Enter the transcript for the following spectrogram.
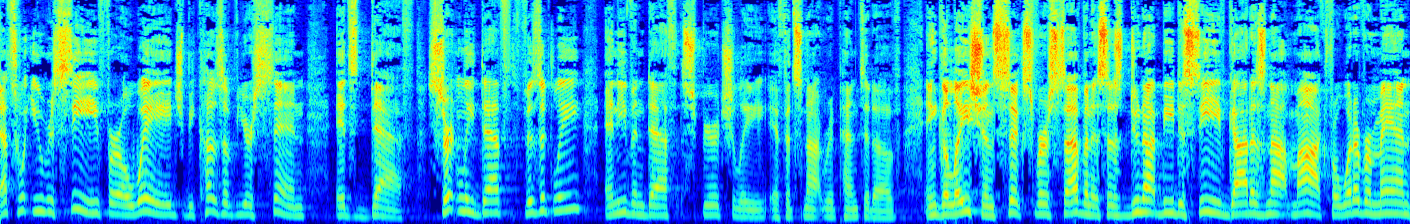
That's what you receive for a wage because of your sin. It's death. Certainly death physically and even death spiritually if it's not repented of. In Galatians 6 verse 7 it says, Do not be deceived. God is not mocked. For whatever man,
